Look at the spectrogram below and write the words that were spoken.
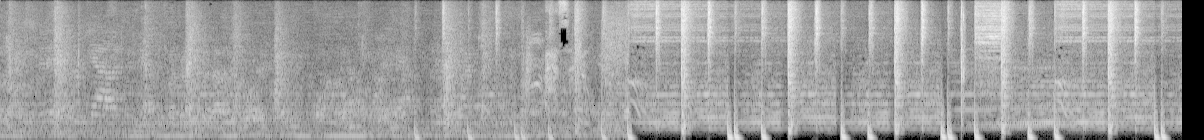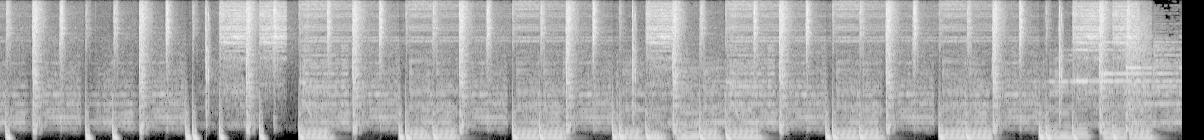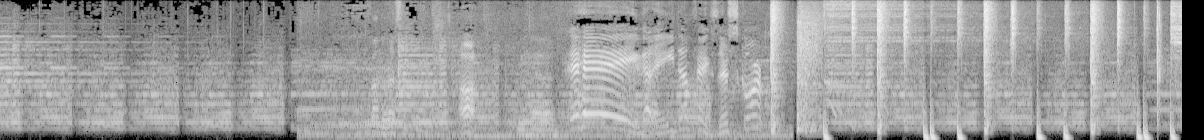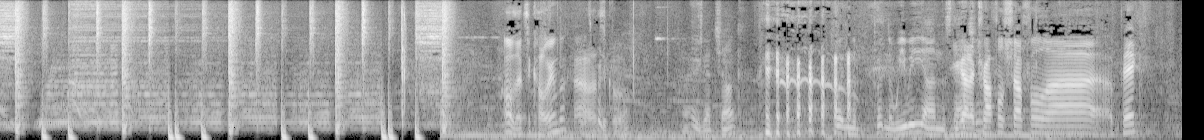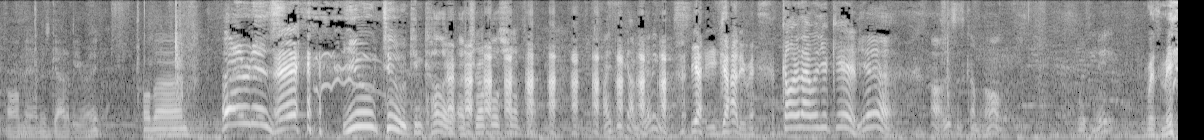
That's a coloring book? Oh, that's, pretty cool. Oh, you got chunk. putting the putting the wee wee on the. You got a truffle shuffle uh, pick? Oh man, there's got to be right. Hold on. There it is. You too can color a truffle shuffle. I think I'm getting this. yeah, you got it, man. Color that with your kid. Yeah. Oh, this is coming home with me. With me.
